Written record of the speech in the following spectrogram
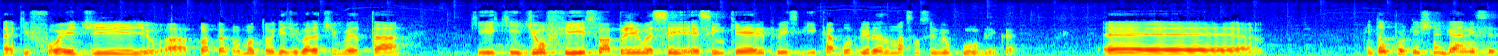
né, que foi de a própria promotoria de Guaratinguetá, que, que de ofício abriu esse, esse inquérito e, e acabou virando uma ação civil pública. É... Então, por que chegar nesse,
